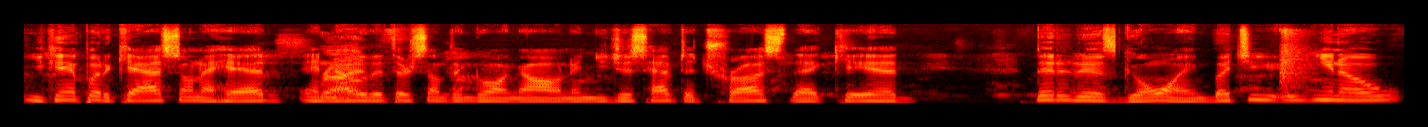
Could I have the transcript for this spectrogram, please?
you can't put a cast on a head and Right. know that there's something going on, and you just have to trust that kid that it is going. But you you know.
